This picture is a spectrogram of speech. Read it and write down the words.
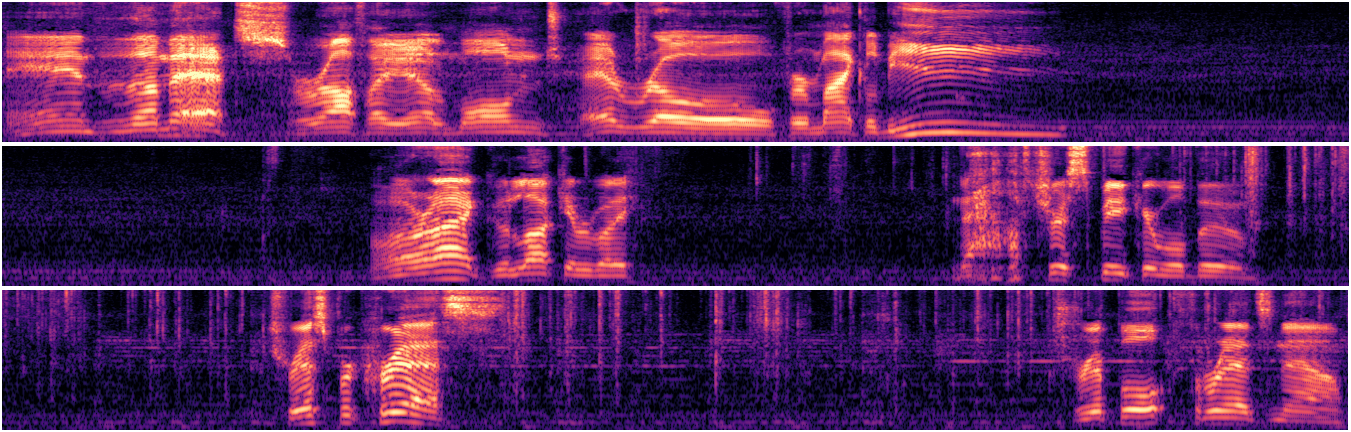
And the Mets, Rafael Montero for Michael B. All right, good luck, everybody. Now Tris Speaker will boom. Tris for Chris. Triple threads now.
